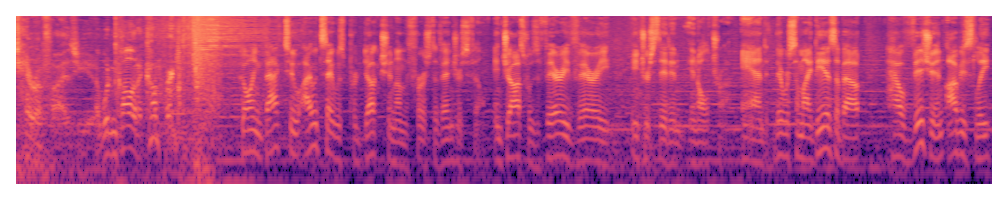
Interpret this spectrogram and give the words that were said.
terrifies you. I wouldn't call it a comfort. Going back to, I would say, was production on the first Avengers film. And Joss was very, very interested in, in Ultron. And there were some ideas about how Vision, obviously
